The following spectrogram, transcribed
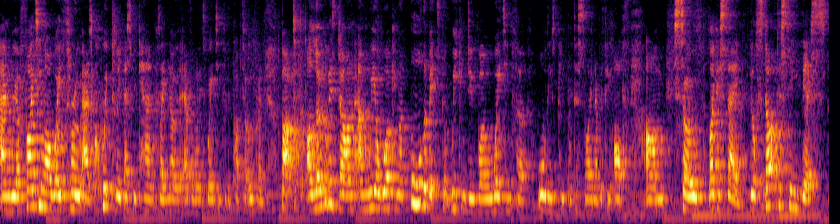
and we are fighting our way through as quickly as we can because I know that everyone is waiting for the pub to open. But our logo is done and we are working on all the bits that we can do while we're waiting for all these people to sign everything off. Um, so like I say, you'll start to see this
